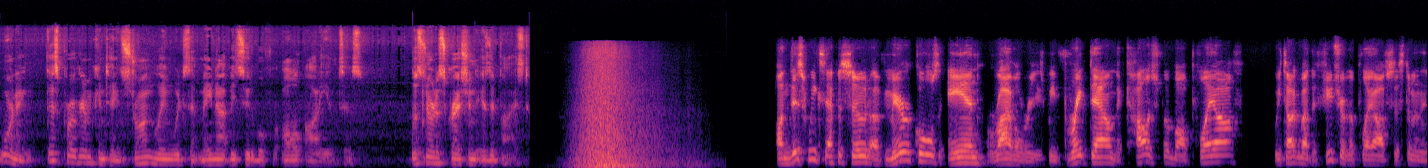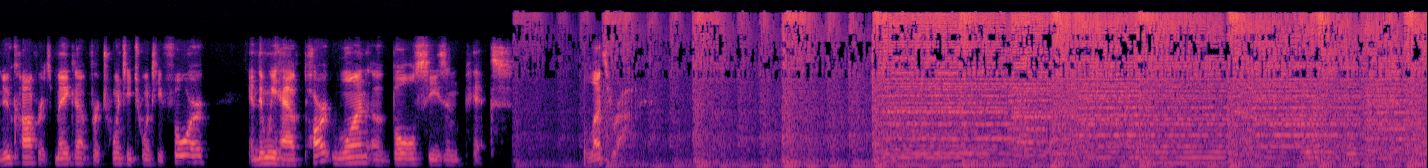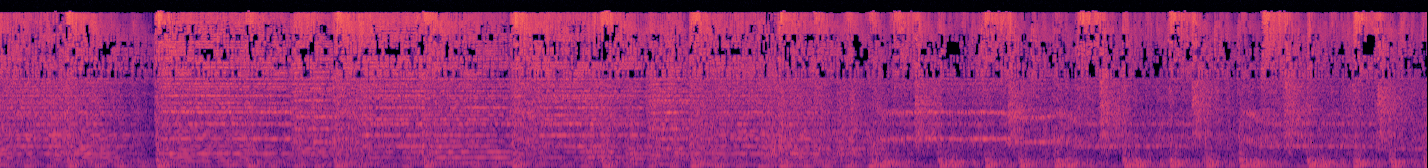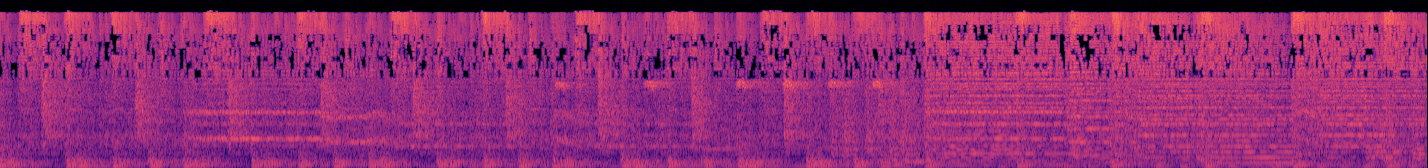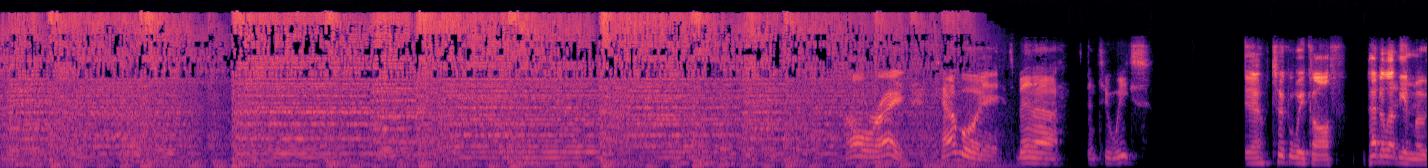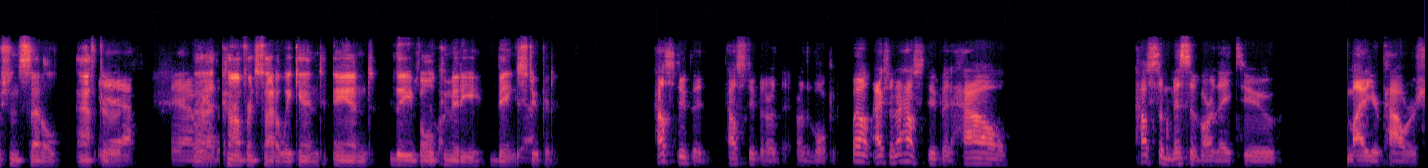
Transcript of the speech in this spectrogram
Warning this program contains strong language that may not be suitable for all audiences. Listener discretion is advised. On this week's episode of Miracles and Rivalries, we break down the college football playoff. We talk about the future of the playoff system and the new conference makeup for 2024. And then we have part one of bowl season picks. Let's ride. Two weeks. Yeah, took a week off. Had to let the emotions settle after Yeah, yeah. Uh, conference title weekend and the bowl committee being Yeah. stupid. how stupid? How stupid are the are the bulk? Well, actually, not how stupid. How how submissive are they to mightier powers?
